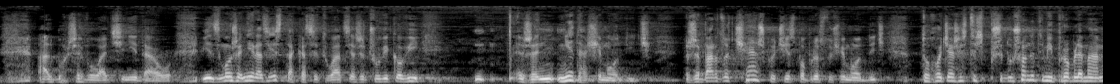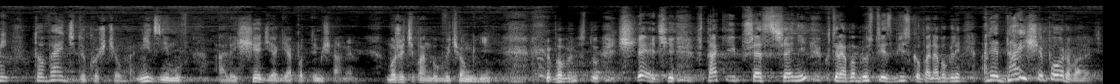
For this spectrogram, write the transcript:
Albo że wołać się nie dało. Więc może nieraz jest taka sytuacja, że człowiekowi że nie da się modlić, że bardzo ciężko ci jest po prostu się modlić, to chociaż jesteś przyduszony tymi problemami, to wejdź do kościoła. Nic nie mów, ale siedź jak ja pod tym sianem. Może ci Pan Bóg wyciągnie. Po prostu siedź w takiej przestrzeni, która po prostu jest blisko Pana w ogóle, ale daj się porwać.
